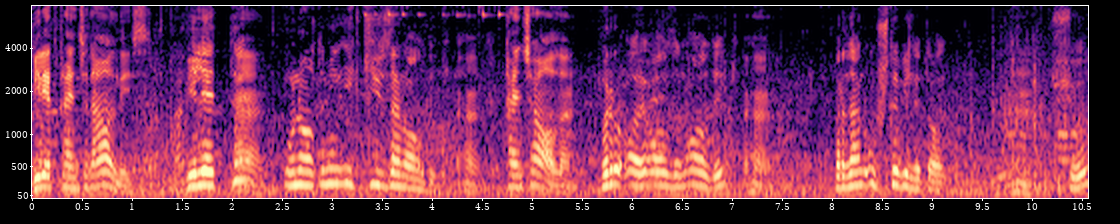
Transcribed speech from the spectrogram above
Bilet qanchadan oldingiz? Biletni Ha. 16200 dan oldik. Aha. qancha oldin Bir oy oldin oldik. Birdan 3 ta bilet oldik. Shu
